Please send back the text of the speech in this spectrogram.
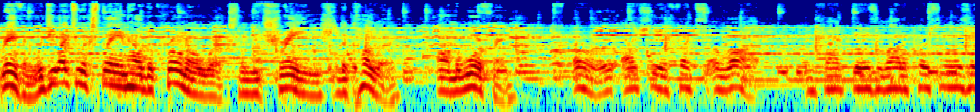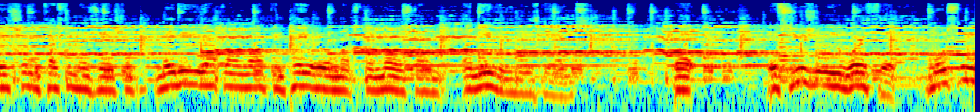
Raven, would you like to explain how the Chroma works when you change the color on the Warframe? Oh, it actually affects a lot. In fact, there's a lot of personalization and customization. Maybe you have to unlock and pay a little much for most on, on either of these games. But it's usually worth it. Mostly,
